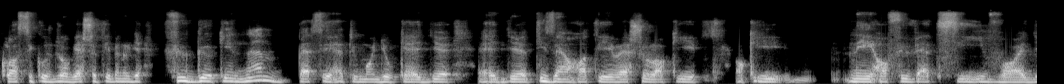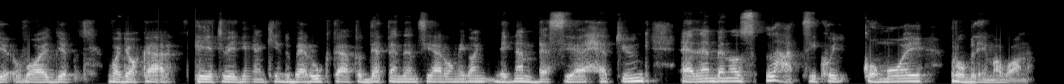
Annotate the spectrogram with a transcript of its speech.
klasszikus drog esetében ugye függőként nem beszélhetünk mondjuk egy, egy 16 évesről, aki, aki néha füvet szív, vagy, vagy, vagy akár hétvégenként berúg, tehát a dependenciáról még, még nem beszélhetünk, ellenben az látszik, hogy komoly probléma van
